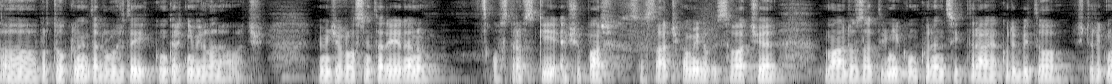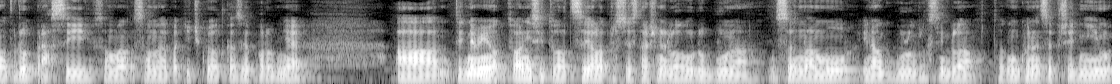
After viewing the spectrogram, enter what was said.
eh, pro toho klienta důležitý konkrétní vyhledávač. Vím, že vlastně tady jeden ostravský e-shopař se sáčkami do vysavače má dost aktivní konkurenci, která jako kdyby to, když to řeknu na to do prasí, samé, samé patičkové odkazy a podobně. A teď nevím aktuální situaci, ale prostě strašně dlouhou dobu na Seznamu i na Google vlastně byla ta konkurence před ním,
